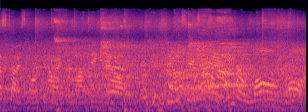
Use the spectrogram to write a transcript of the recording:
chastise Mark and I for not hanging out downstairs. I'm like, we were long gone.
